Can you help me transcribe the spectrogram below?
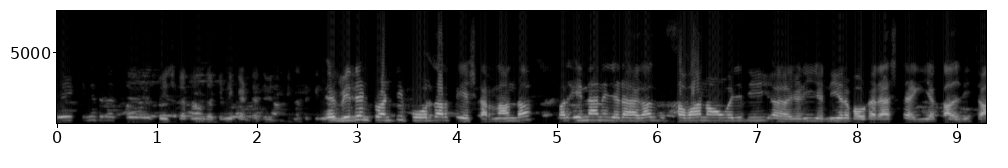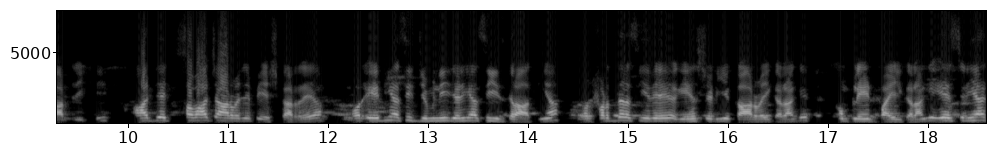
ਤੇ ਕਿੰਨੇ ਦਿਨਾਂ ਚ ਪੇਸ਼ ਕਰਨਾ ਹੁੰਦਾ? ਕਿੰਨੇ ਘੰਟੇ ਦੇ ਵਿੱਚ ਕਿੰਨੇ ਤੇ ਕਿੰਨੇ ਇਹ ਵਿਦਨ 24 ਦਾ ਪੇਸ਼ ਕਰਨਾ ਹੁੰਦਾ ਪਰ ਇਹਨਾਂ ਨੇ ਜਿਹੜਾ ਹੈਗਾ ਸਵਾ ਨੌ ਵਜੇ ਦੀ ਅਹ, ਜਿਹੜੀ ਨੀਅਰ ਅਬਾਊਟ ਅਰੈਸਟ ਹੈਗੀ ਆ ਕੱਲ ਦੀ 4 ਤਰੀਕ ਦੀ ਅੱਜ ਇਹ ਸਵਾ ਚਾਰ ਵਜੇ ਪੇਸ਼ ਕਰ ਰਹੇ ਆ ਔਰ ਇਹਦੀਆਂ ਅਸੀਂ ਜਿਮਨੀ ਜਿਹੜੀਆਂ ਸੀਜ਼ ਕਰਾਤੀਆਂ ਔਰ ਫਰਦਰ ਅਸੀਂ ਇਹਦੇ ਅਗੇਂਸਟ ਜਿਹੜੀ ਇਹ ਕਾਰਵਾਈ ਕਰਾਂਗੇ ਕੰਪਲੇਂਟ ਫਾਈਲ ਕਰਾਂਗੇ ਇਹ ਜਿਹੜੀਆਂ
